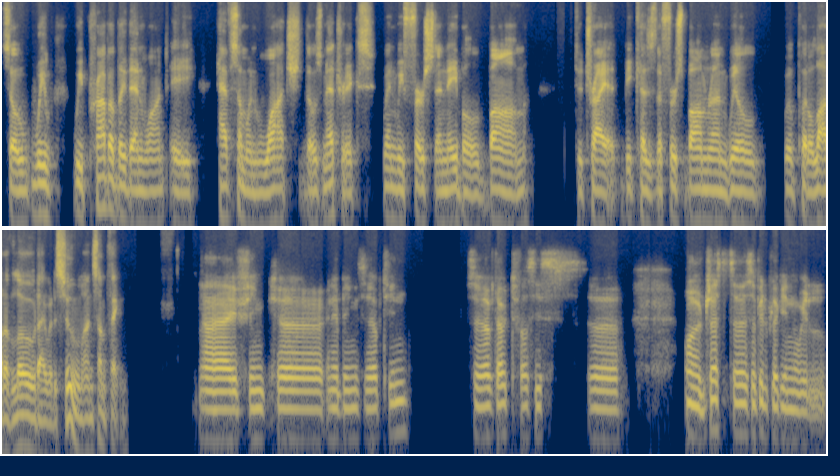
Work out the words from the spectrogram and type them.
So we, we probably then want a, have someone watch those metrics when we first enable BOM to try it, because the first BOM run will, will put a lot of load, I would assume, on something. I think uh, enabling the opt-in, the opt-out for this uh, or just uh, the build plugin will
